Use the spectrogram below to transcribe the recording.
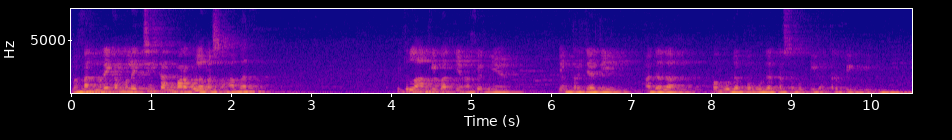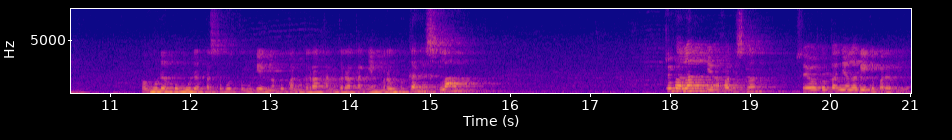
Bahkan mereka melecehkan para ulama sahabat. Itulah akibatnya akhirnya yang terjadi adalah pemuda-pemuda tersebut tidak terbimbing. Pemuda-pemuda tersebut kemudian melakukan gerakan-gerakan yang merugikan Islam. Cobalah ya akal Islam, saya waktu tanya lagi kepada dia.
